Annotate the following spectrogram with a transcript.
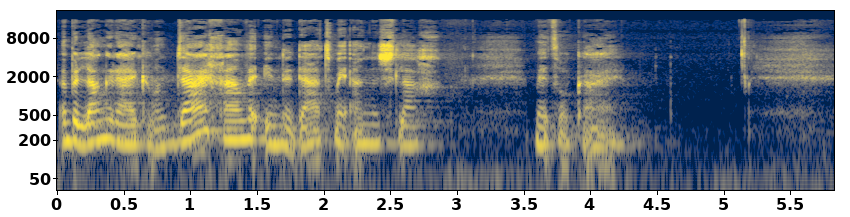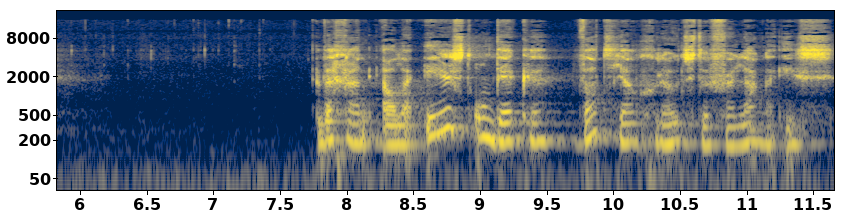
een belangrijke, want daar gaan we inderdaad mee aan de slag met elkaar. We gaan allereerst ontdekken wat jouw grootste verlangen is.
